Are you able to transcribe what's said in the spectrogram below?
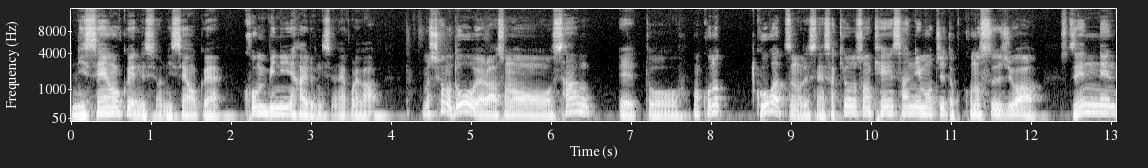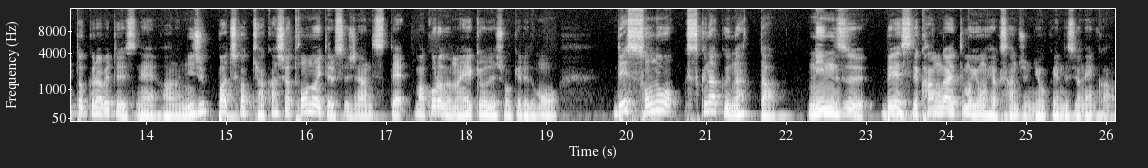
2000億円ですよ。2000億円。コンビニに入るんですよね、これが。しかもどうやらその3、えっ、と、この5月のですね、先ほどその計算に用いたこの数字は、前年と比べてですね、あの20%近く客足が遠のいてる数字なんですって。まあコロナの影響でしょうけれども、で、その少なくなった人数、ベースで考えても432億円ですよ、年間。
